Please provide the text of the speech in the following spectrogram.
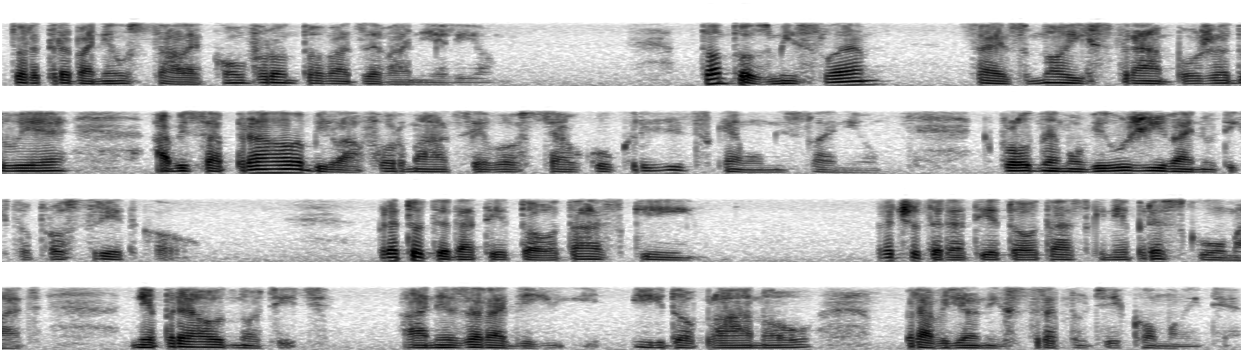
ktoré treba neustále konfrontovať s evaníliom. V tomto zmysle sa aj z mnohých strán požaduje, aby sa prehlbila formácia vo vzťahu ku kritickému mysleniu, k plodnému využívaniu týchto prostriedkov. Preto teda tieto otázky, prečo teda tieto otázky nepreskúmať, neprehodnotiť a nezaradiť ich do plánov pravidelných stretnutí komunite.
